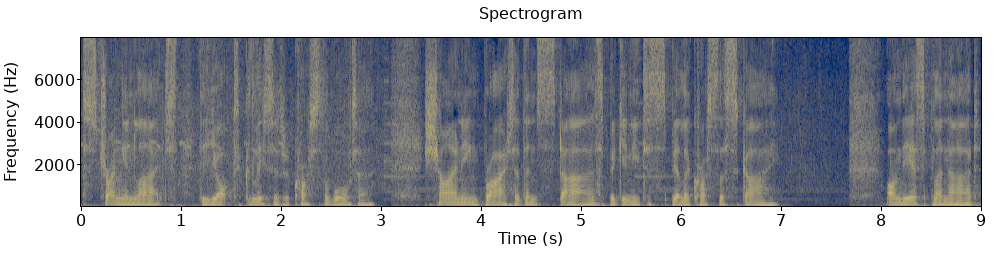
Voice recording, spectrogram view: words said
Strung in lights, the yacht glittered across the water, shining brighter than stars beginning to spill across the sky. On the esplanade,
